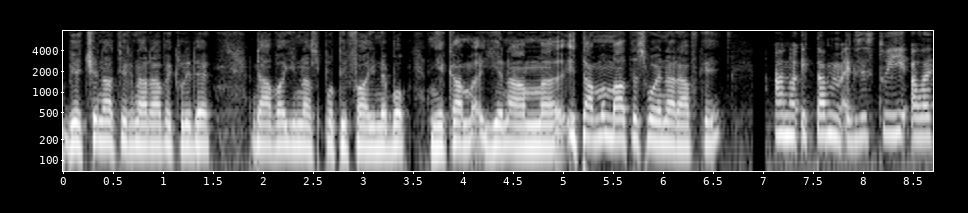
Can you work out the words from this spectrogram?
Většina těch narávek lidé dávají na Spotify nebo někam jinam. I tam máte svoje narávky? Ano, i tam existují, ale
